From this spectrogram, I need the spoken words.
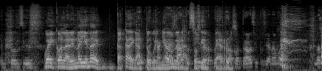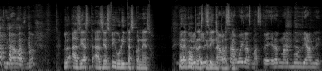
Entonces. Güey, con la arena llena de caca de gato, güey, de, gato, gatos sí, y de, perros. Te encontrabas y pues ya nada más la tirabas, ¿no? Hacías, hacías figuritas con eso. Era como Les plastilina para echabas ti. agua y las más, eh, eran más moldeables.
